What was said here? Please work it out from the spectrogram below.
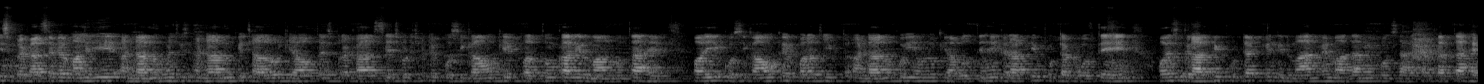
इस प्रकार से अगर मान लीजिए अंडाणु है तो इस अंडाणु के चारों ओर क्या होता है? इस प्रकार से छोटे छोटे कोशिकाओं के परतों का निर्माण होता है। और ये कोशिकाओं के परत युक्त अंडाणु को ही हम लोग क्या बोलते हैं? ग्राफी पुटक बोलते हैं। और इस ग्राफी पुटक के निर्माण में मादा में कौन सहायता करता है?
